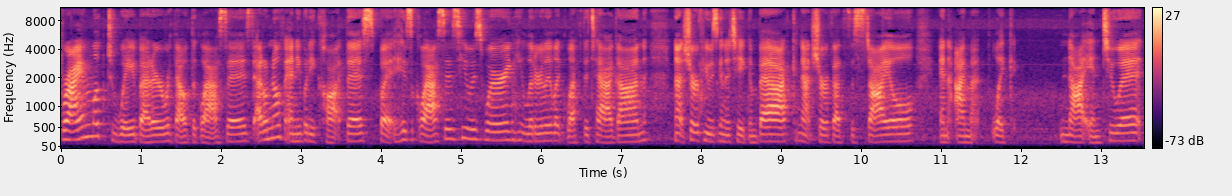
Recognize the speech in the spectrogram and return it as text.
Brian looked way better without the glasses. I don't know if anybody caught this, but his glasses he was wearing, he literally like left the tag on. Not sure if he was going to take them back, not sure if that's the style, and I'm like not into it,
